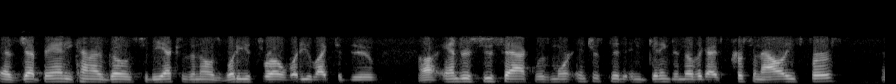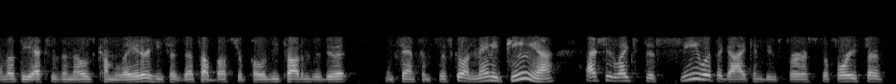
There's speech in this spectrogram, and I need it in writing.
as Jett Bandy kind of goes to the X's and O's, what do you throw, what do you like to do. Uh, Andrew Susac was more interested in getting to know the guy's personalities first and let the X's and O's come later. He says that's how Buster Posey taught him to do it in San Francisco. And Manny Pena actually likes to see what the guy can do first before he starts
